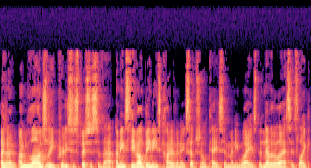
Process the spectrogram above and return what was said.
I don't know. I'm largely pretty suspicious of that. I mean, Steve Albini's kind of an exceptional case in many ways, but nevertheless, it's like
